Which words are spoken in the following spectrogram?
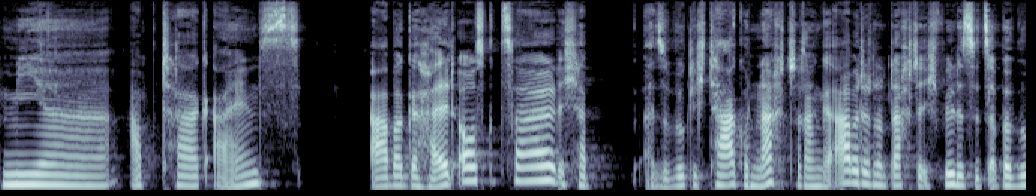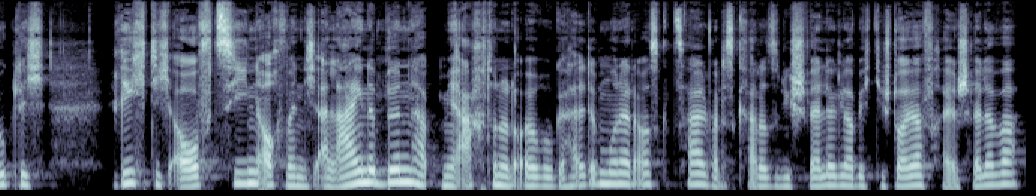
mir ab Tag eins aber Gehalt ausgezahlt. Ich habe also wirklich Tag und Nacht daran gearbeitet und dachte, ich will das jetzt aber wirklich richtig aufziehen, auch wenn ich alleine bin, habe mir 800 Euro Gehalt im Monat ausgezahlt, weil das gerade so die Schwelle, glaube ich, die steuerfreie Schwelle war.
